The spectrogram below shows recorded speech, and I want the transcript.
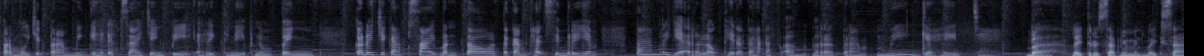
96.5 MHz ដែលផ្សាយចេញពីរាជធានីភ្នំពេញក៏ដូចជាការផ្សាយបន្តទៅកាន់ខេត្តសៀមរាបតាមរយៈរលកធាតុអាកាស FM 105 MHz ចា៎ បាទលេខទូរស័ព្ទខ្ញុំមាន3ខ្សែ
